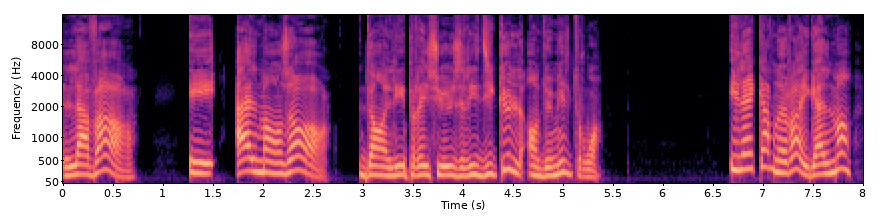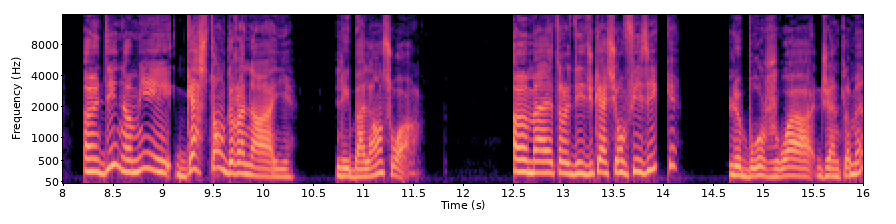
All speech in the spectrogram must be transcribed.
L'Avare et Almanzor dans Les Précieuses Ridicules en 2003. Il incarnera également un dénommé Gaston Grenaille, Les Balançoires, un maître d'éducation physique, Le Bourgeois Gentleman,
